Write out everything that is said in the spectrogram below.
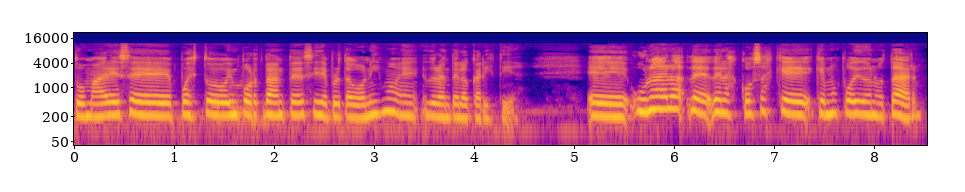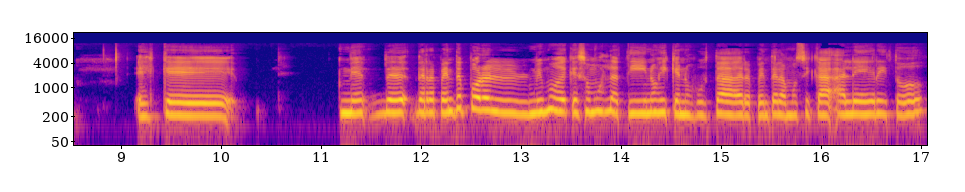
tomar ese puesto importante de protagonismo durante la Eucaristía. Eh, una de, las cosas que, hemos podido notar es que de, repente por el mismo de que somos latinos y que nos gusta de repente la música alegre y todo,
